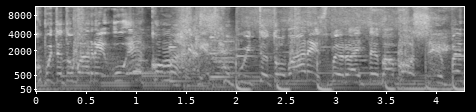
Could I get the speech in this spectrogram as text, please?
Купуйте товари у екомаркет. Купуйте товари, збирайте бабоси, в.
